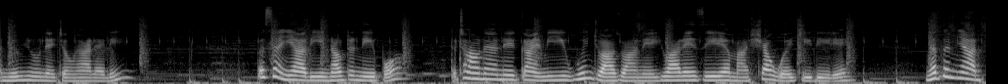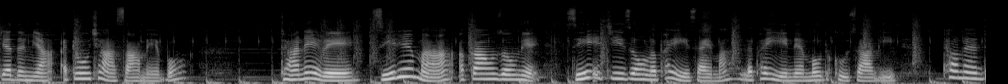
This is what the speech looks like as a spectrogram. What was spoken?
အမျိုးမျိုးနဲ့ကြုံရတယ်လေပတ်စံရပြီးနောက်တနေ့ပေါ့တထောင်တန်တွေကင်ပြီးဝင့်ကြွားစွာနဲ့ရွာတဲ့ဈေးထဲမှာရှောက်ဝဲကြည့်သေးတယ်ငတ်သမျှပြက်သမျှအတိုးချစားမယ်ပေါ့ဒါနဲ့ပဲဈေးထဲမှာအကောင်ဆုံးနဲ့ဈေးအကြီးဆုံးလက်ဖက်ရည်ဆိုင်မှာလက်ဖက်ရည်နဲ့မုတ်တစ်ခုစားပြီးထောင်နှံတ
